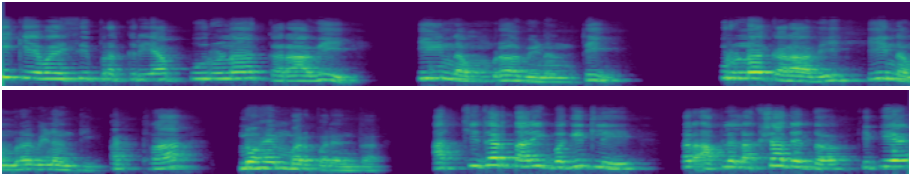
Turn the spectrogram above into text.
ई केवायसी प्रक्रिया पूर्ण करावी ही नम्र विनंती. पूर्ण करावी ही नम्र विनंती. अठरा नोव्हेंबर पर्यंत. आजची जर तारीख बघितली तर आपल्या लक्षात येतं. किती आहे?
